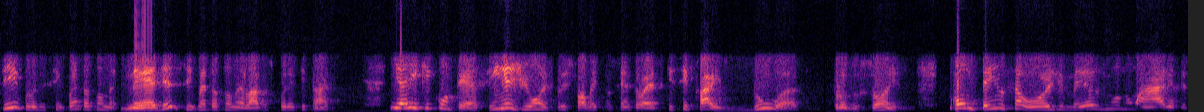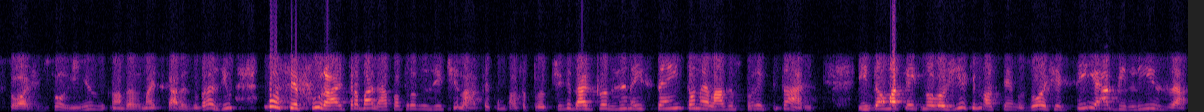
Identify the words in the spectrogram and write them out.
ciclo de 50 toneladas, média de 50 toneladas por hectare. E aí o que acontece? Em regiões, principalmente no centro-oeste, que se faz duas produções, compensa hoje, mesmo numa área de soja de sorriso, que é uma das mais caras do Brasil, você furar e trabalhar para produzir tilápia com alta produtividade, produzindo aí 100 toneladas por hectare. Então, uma tecnologia que nós temos hoje viabiliza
